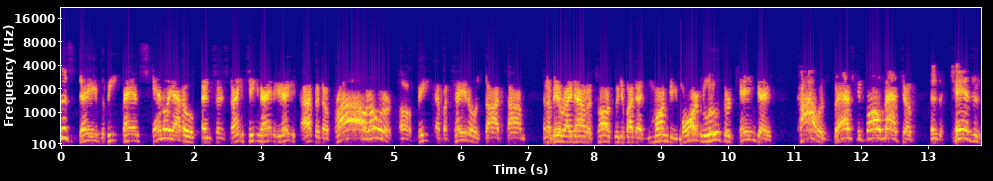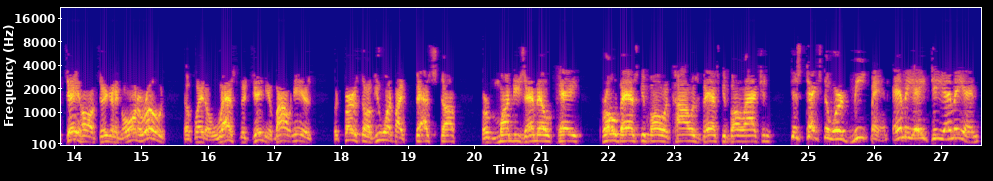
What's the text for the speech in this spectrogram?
This is Dave, the Meat Man Scandaliato, and since 1998, I've been the proud owner of MeatandPotatoes.com, and I'm here right now to talk with you about that Monday, Martin Luther King Day college basketball matchup as the Kansas Jayhawks are going to go on the road to play the West Virginia Mountaineers. But first off, you want my best stuff for Monday's MLK pro basketball and college basketball action? Just text the word Meat Man, M-E-A-T-M-A-N,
